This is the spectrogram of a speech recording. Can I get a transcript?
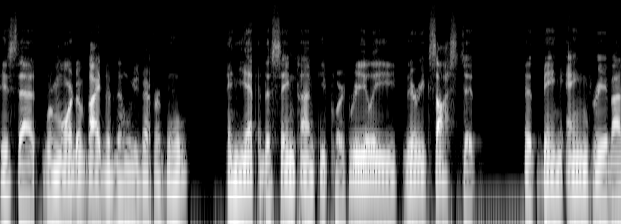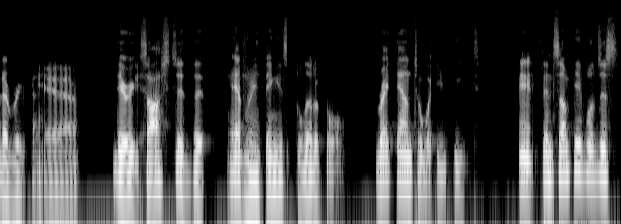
is that we're more divided than we've ever been. And yet at the same time, people are really, they're exhausted at being angry about everything. Yeah. They're exhausted that Mhm. everything is political, right down to what you eat. Mm. Then some people just,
